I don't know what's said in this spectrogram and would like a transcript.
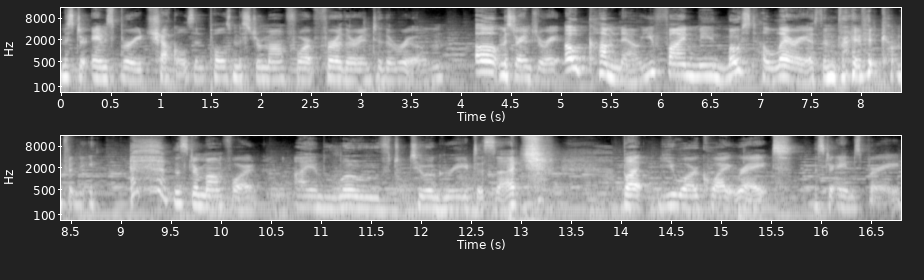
Mr. Amesbury chuckles and pulls Mr. Montfort further into the room. Oh, Mr. Amesbury, oh come now, you find me most hilarious in private company. Mr. Montfort, I am loathed to agree to such. But you are quite right, Mr. Amesbury.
